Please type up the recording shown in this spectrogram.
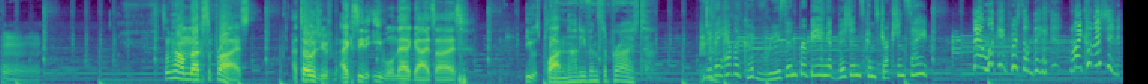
Hmm. Somehow I'm not surprised. I told you, I can see the evil in that guy's eyes. He was plotting. Not even surprised. Do they have a good reason for being at Vision's construction site? They're looking for something! My commission!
